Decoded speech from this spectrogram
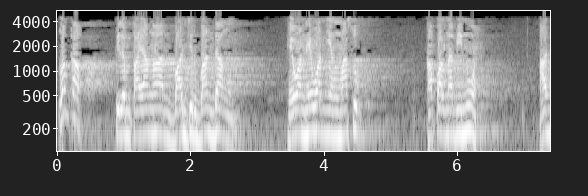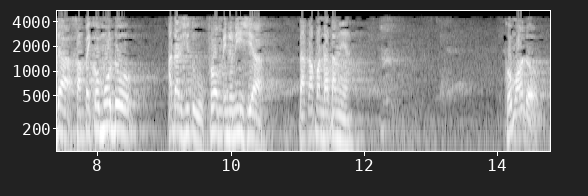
Lengkap film tayangan, banjir bandang, hewan-hewan yang masuk kapal Nabi Nuh. Ada sampai Komodo, ada di situ from Indonesia. Tak kapan datangnya? Komodo.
